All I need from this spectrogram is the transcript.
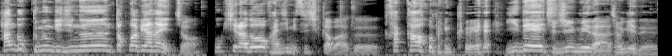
한국 금융지주는 떡밥이 하나 있죠. 혹시라도 관심 있으실까봐 그 카카오뱅크의 2대 주주입니다. 저기는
